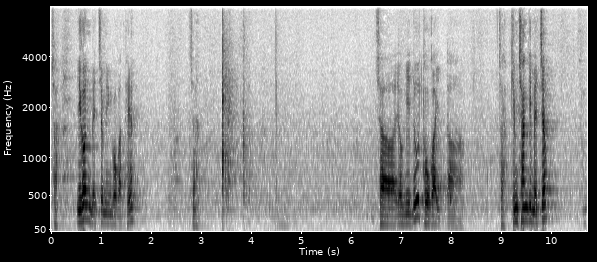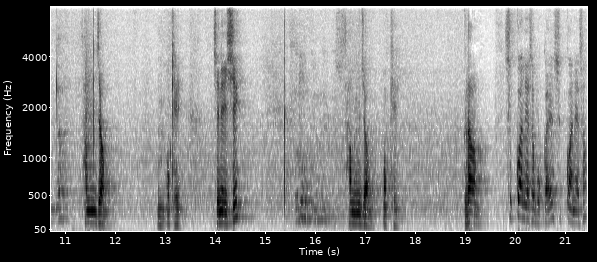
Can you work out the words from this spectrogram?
자, 이건 몇 점인 것 같아요? 자, 자, 여기도 도가 있다. 자, 김창기 몇 점? 3점? 3점. 음, 오케이. 진혜희 씨? 저도 이런 거 3점. 오케이. 그 다음, 습관에서 볼까요? 습관에서.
